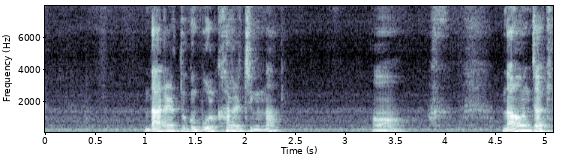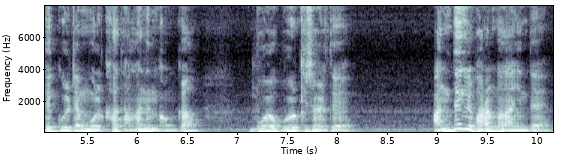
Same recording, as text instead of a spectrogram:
나를 두고 몰카를 찍나? 어. 나 혼자 개꿀잼 몰카 당하는 건가? 뭐야, 왜 이렇게 잘 돼? 안 되길 바란 건 아닌데,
